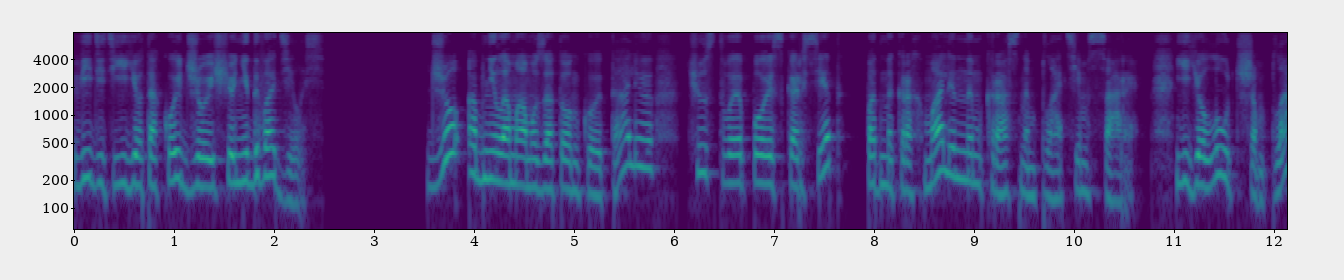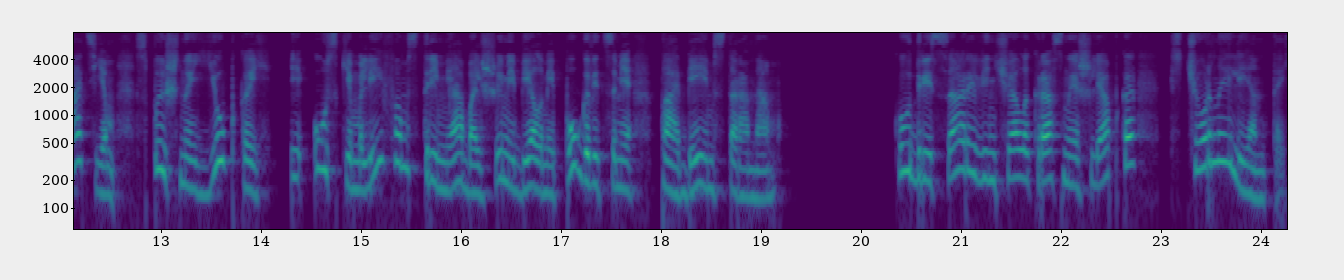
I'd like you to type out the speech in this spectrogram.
Видеть ее такой Джо еще не доводилось. Джо обняла маму за тонкую талию, чувствуя пояс-корсет под накрахмаленным красным платьем Сары. Ее лучшим платьем с пышной юбкой и узким лифом с тремя большими белыми пуговицами по обеим сторонам. Кудри Сары венчала красная шляпка с черной лентой.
